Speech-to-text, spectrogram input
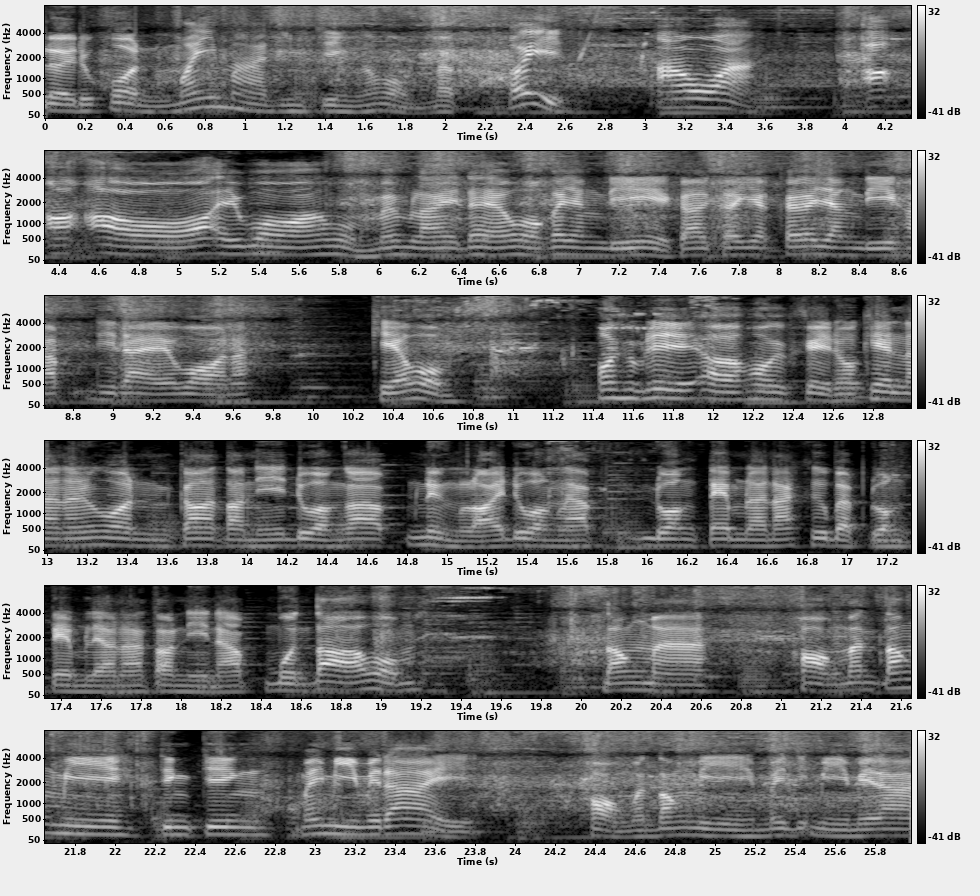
เลยทุกคนไม่มาจริงๆครับผมแบบเฮ้ย เอาอะเอาเออไอวอครับผมไม่เป็นไรได้ไอวอก็ยังดีก็ก็ก็ก็ยังดีครับที่ได้ไอวอนะโอเคครับผมหกสิบที่เอ่อหกสิบเกตโทเค็นแล้วนะทุกคนก็ตอนนี้ดวงก็หนึ่งร้อยดวงแล้วดวงเต็มแล้วนะคือแบบดวงเต็มแล้วนะตอนนี้นะครับหมุนต่อครับผมต้องมาของมันต้องมีจริง ๆ ไม่มีไม่ได้ ของมันต้องมีไม่มีไม่ได้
